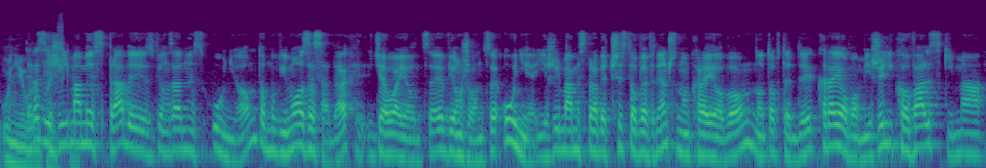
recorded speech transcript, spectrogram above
w Unii Teraz, jeżeli mamy sprawy związane z Unią, to mówimy o zasadach działające, wiążące Unię. Jeżeli mamy sprawę czysto wewnętrzną, krajową, no to wtedy krajową. Jeżeli Kowalski ma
